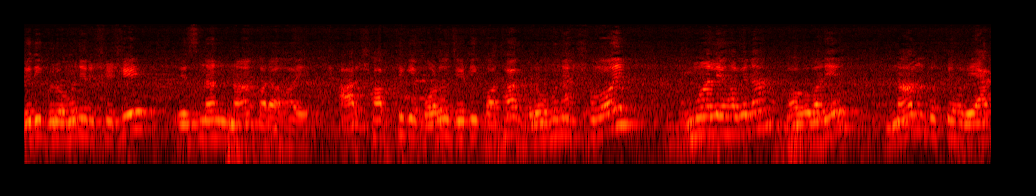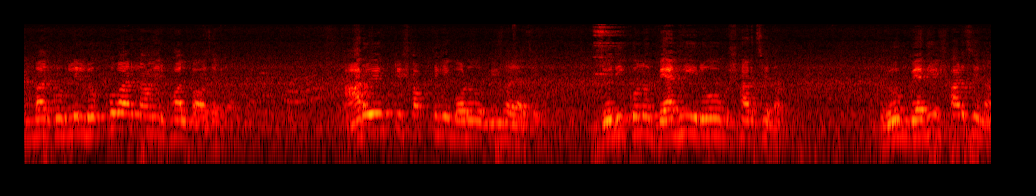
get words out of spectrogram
যদি গ্রহণের শেষে স্নান না করা হয়। আর সব থেকে বড় যেটি কথা, গ্রহণের সময় ঘুমালে হবে না, ভগবানের নাম করতে হবে। একবার করলে লক্ষ্যবার নামের ফল পাওয়া যাবে। আরও একটি সব থেকে বড় বিষয় আছে। যদি কোনো ব্যাধি রোগ সারছে না, রোগ ব্যাধি সারছে না,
